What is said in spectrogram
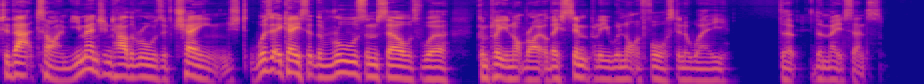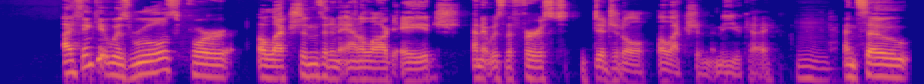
to that time, you mentioned how the rules have changed. Was it a case that the rules themselves were completely not right, or they simply were not enforced in a way that that made sense? I think it was rules for elections in an analog age, and it was the first digital election in the UK. Hmm. And so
